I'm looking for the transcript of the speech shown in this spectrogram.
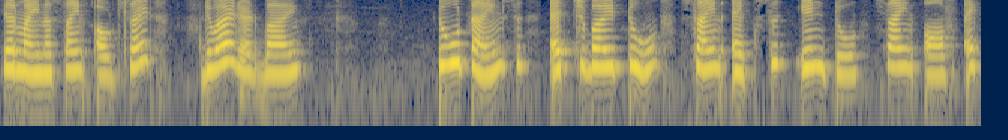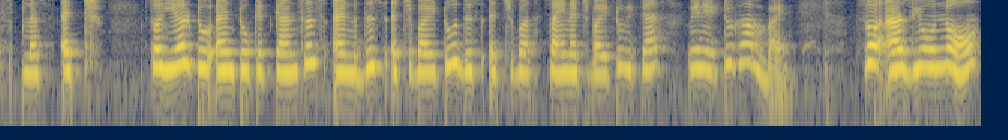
here minus sign outside divided by 2 times h by 2 sine x into sine of x plus h. So here 2 and 2 get cancels and this h by 2, this h by sine h by 2 we can we need to combine. So as you know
